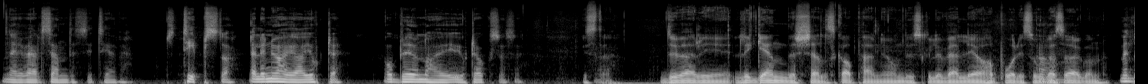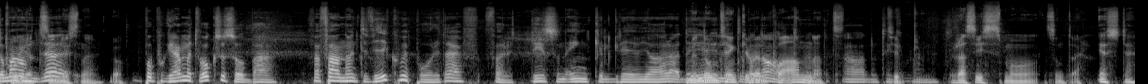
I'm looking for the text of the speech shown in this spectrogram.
När det väl sändes i tv. Så tips då. Eller nu har jag gjort det. Och Bruno har ju gjort det också. Så. Just det. Du är i legenders sällskap här nu om du skulle välja att ha på dig solglasögon. Men de andra lyssnar på programmet var också så bara, vad fan har inte vi kommit på det där förut? Det är en sån enkel grej att göra. Det Men de tänker väl på banalt, men- annat? Ja, de tänker Typ- på annat. Rasism och sånt där. Just det.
